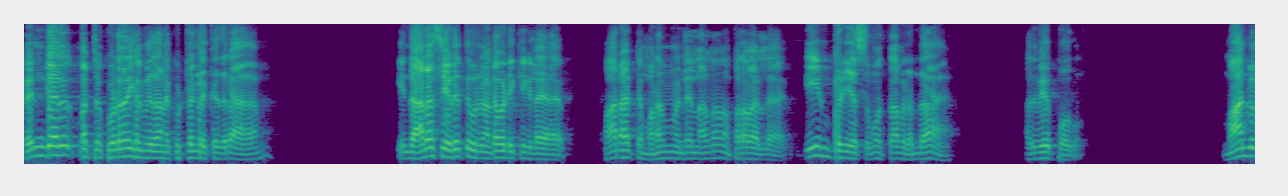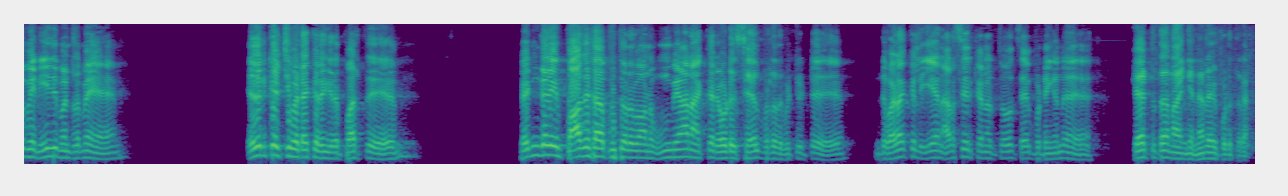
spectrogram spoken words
பெண்கள் மற்றும் குழந்தைகள் மீதான குற்றங்களுக்கு எதிராக இந்த அரசு எடுத்து ஒரு நடவடிக்கைகளை பாராட்ட மனம் இல்லைனாலும் பரவாயில்ல. வீண் பழிய சுமத்தாமல் இருந்தால் அதுவே போதும். மாண்புமை நீதிமன்றமே எதிர்க்கட்சி வழக்கறிஞரை பார்த்து பெண்களின் பாதுகாப்பு தொடர்பான உண்மையான அக்கறையோடு செயல்படுறதை விட்டுட்டு இந்த வழக்கில் ஏன் அரசியல் கணத்தோடு செயல்பட்டீங்கன்னு கேட்டுதான் நான் இங்க நினைவுபடுத்துறேன்.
